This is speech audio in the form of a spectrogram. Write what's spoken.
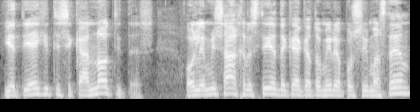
γιατί έχει τις ικανότητες. Όλοι εμείς άχρηστοι, 11 εκατομμύρια όπως είμαστε,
